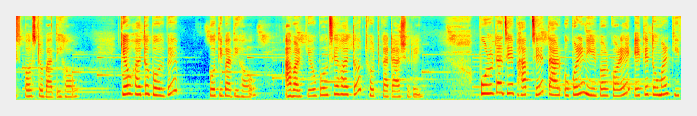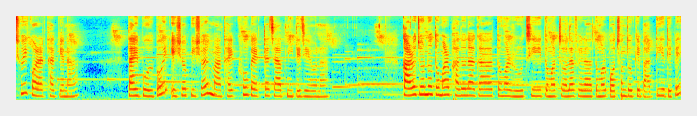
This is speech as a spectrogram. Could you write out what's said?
স্পষ্টবাদী হও। কেউ হয়তো বলবে, প্রতিবাদী হও। আবার কেউ বলছে হয়তো ঠোঁটকাটা আসলেই। পুরোটা যে ভাবছে তার উপরে নির্ভর করে, এতে তোমার কিছুই করার থাকে না। তাই বলব, এসব বিষয় মাথায় খুব একটা চাপ নিতে যেও না। কারও জন্য তোমার ভালো লাগা, তোমার রুচি, তোমার চলাফেরা, তোমার পছন্দকে বাদ দিয়ে দেবে,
